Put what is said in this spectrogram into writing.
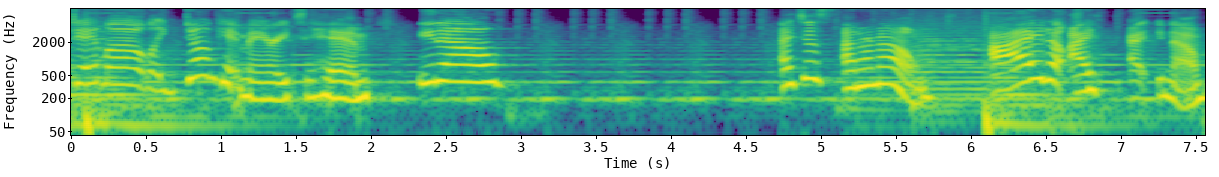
j-lo like don't get married to him you know? I just i don't know. I don't i, I you know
